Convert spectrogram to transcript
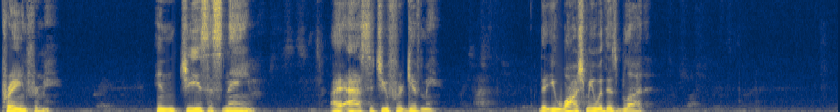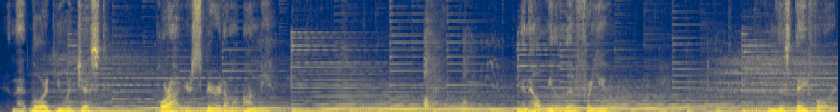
praying for me. In Jesus' name, I ask that you forgive me, that you wash me with his blood, and that, Lord, you would just pour out your spirit on, on me and help me to live for you from this day forward.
